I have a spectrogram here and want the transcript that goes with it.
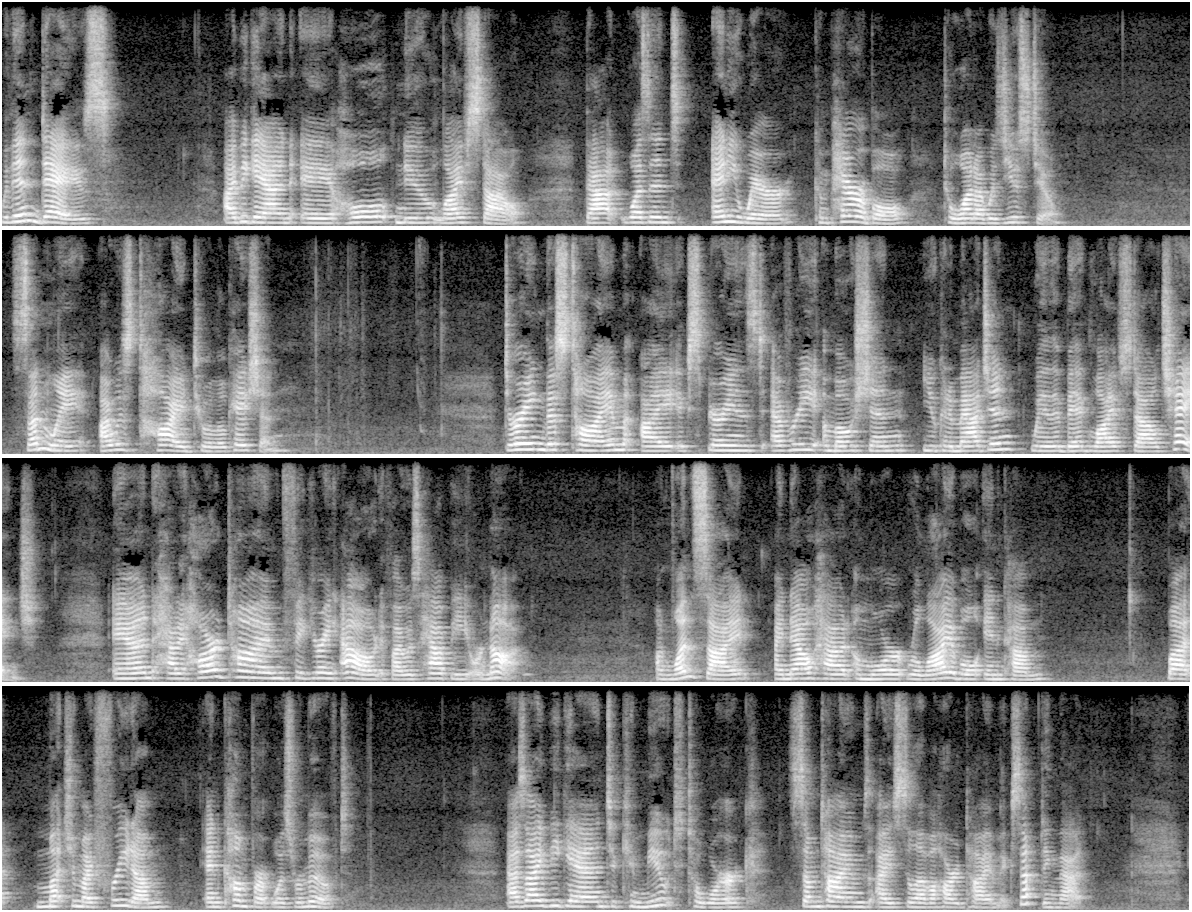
Within days, I began a whole new lifestyle that wasn't anywhere comparable to what I was used to. Suddenly, I was tied to a location. During this time, I experienced every emotion you could imagine with a big lifestyle change and had a hard time figuring out if I was happy or not. On one side, I now had a more reliable income, but much of my freedom and comfort was removed. As I began to commute to work, sometimes I still have a hard time accepting that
